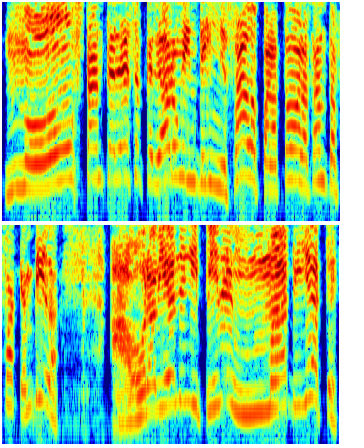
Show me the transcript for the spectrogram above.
No obstante de eso, quedaron indignizados para toda la santa faca en vida. Ahora vienen y piden más billetes.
